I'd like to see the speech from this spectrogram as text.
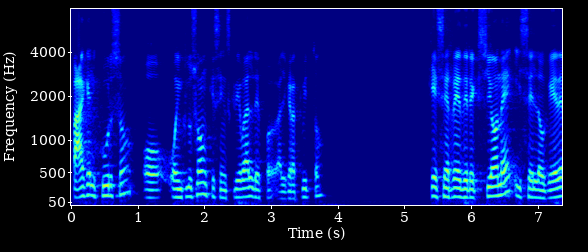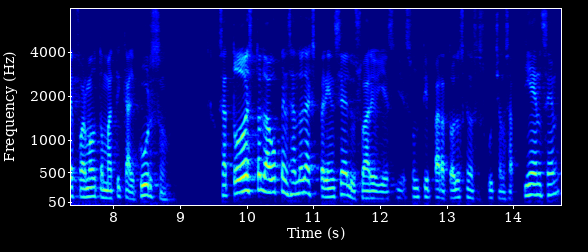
pague el curso o, incluso aunque se inscriba al, al gratuito, que se redireccione y se logue de forma automática al curso. O sea, todo esto lo hago pensando en la experiencia del usuario y es, y es un tip para todos los que nos escuchan. O sea, piensen en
